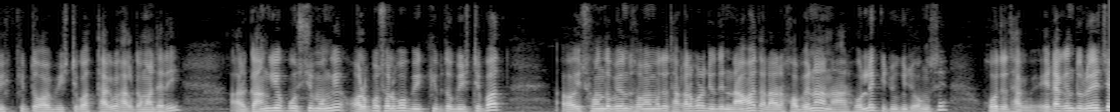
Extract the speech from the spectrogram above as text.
বিক্ষিপ্তভাবে বৃষ্টিপাত থাকবে হালকা মাঝারি। আর গাঙ্গীয় পশ্চিমবঙ্গে অল্প স্বল্প বিক্ষিপ্ত বৃষ্টিপাত ওই সন্ধ্যা পর্যন্ত সময়ের মধ্যে থাকার পরে যদি না হয়, তাহলে আর হবে না না আর হলে কিছু কিছু অংশে হতে থাকবে। এটা কিন্তু রয়েছে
